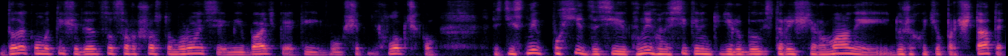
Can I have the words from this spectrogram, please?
в далекому 1946 році мій батько, який був ще хлопчиком, здійснив похід за цією книгою, настільки він тоді любив історичні романи і дуже хотів прочитати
